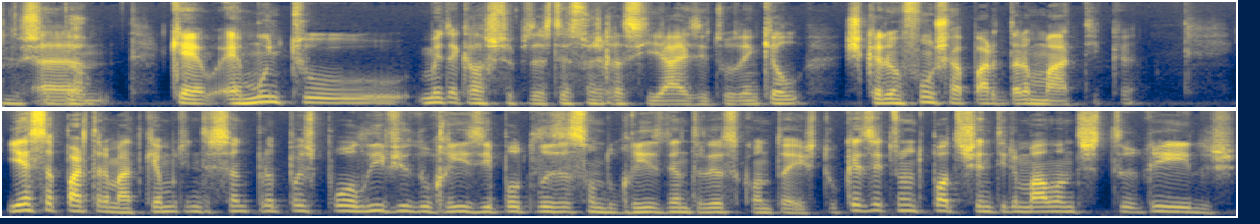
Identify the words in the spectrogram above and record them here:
do. Ahm, que é, é muito, muito aquelas tensões raciais e tudo, em que ele escarafuncha a parte dramática. E essa parte dramática é muito interessante para depois para o alívio do riso e para a utilização do riso dentro desse contexto. Quer dizer que tu não te podes sentir mal antes de rires.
